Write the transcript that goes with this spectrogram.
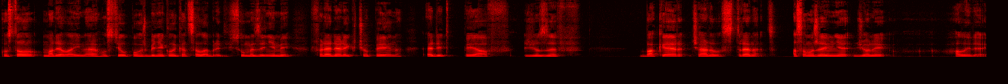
Kostel Madeleine hostil pohřby několika celebrit. Jsou mezi nimi Frederick Chopin, Edith Piaf, Joseph Baker, Charles Trenet a samozřejmě Johnny Halliday.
